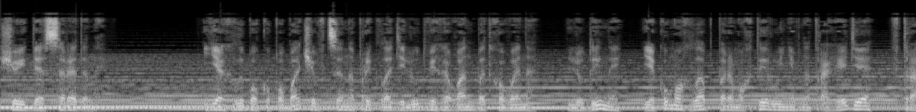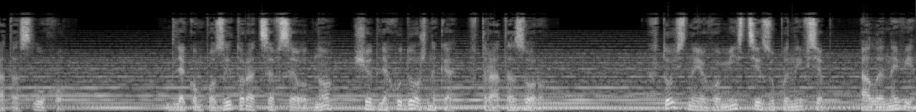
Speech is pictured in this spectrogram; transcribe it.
що йде зсередини. Я глибоко побачив це на прикладі Людвіга Ван Бетховена, людини, яку могла б перемогти руйнівна трагедія, втрата слуху. Для композитора це все одно, що для художника втрата зору. Хтось на його місці зупинився б, але не він.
